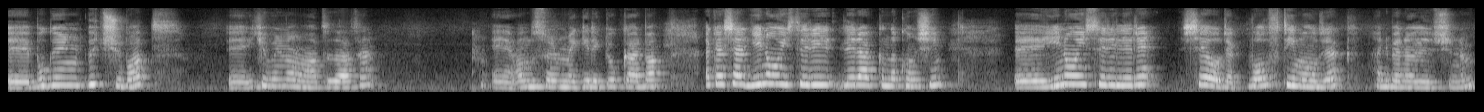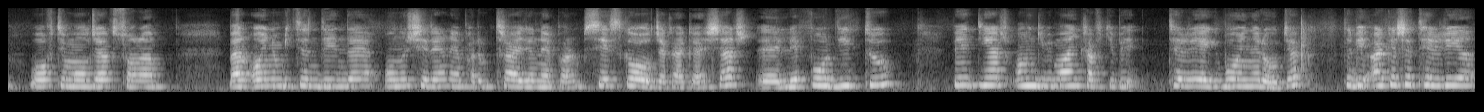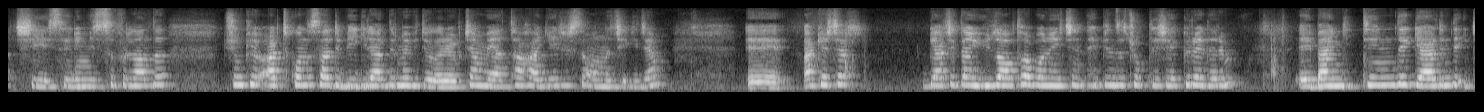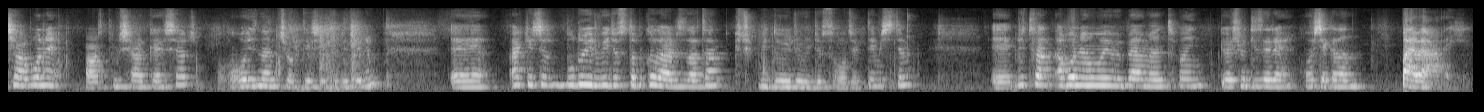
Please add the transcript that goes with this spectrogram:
E, bugün 3 Şubat e, 2016 zaten. E, onu da söylemeye gerek yok galiba. Arkadaşlar yeni oyun serileri hakkında konuşayım. E, yeni oyun serileri şey olacak. Wolf Team olacak. Hani ben öyle düşündüm. Wolf Team olacak. Sonra ben oyunun bitirdiğinde onun şeylerini yaparım. Trial'ını yaparım. CSGO olacak arkadaşlar. E, Left 4 Dead 2 ve diğer onun gibi Minecraft gibi Terraria gibi oyunlar olacak. Tabi arkadaşlar Terraria şey serimiz sıfırlandı. Çünkü artık onda sadece bilgilendirme videoları yapacağım veya Taha gelirse onunla çekeceğim. Ee, arkadaşlar gerçekten 106 abone için hepinize çok teşekkür ederim. Ee, ben gittiğimde geldiğimde 2 abone artmış arkadaşlar. O yüzden çok teşekkür ederim. Ee, arkadaşlar bu duyuru videosu da bu kadardı zaten. Küçük bir duyuru videosu olacak demiştim. Ee, lütfen abone olmayı ve beğenmeyi unutmayın. Görüşmek üzere. Hoşçakalın. Bay bay.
